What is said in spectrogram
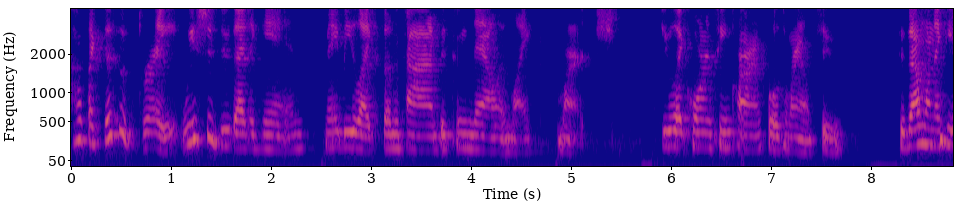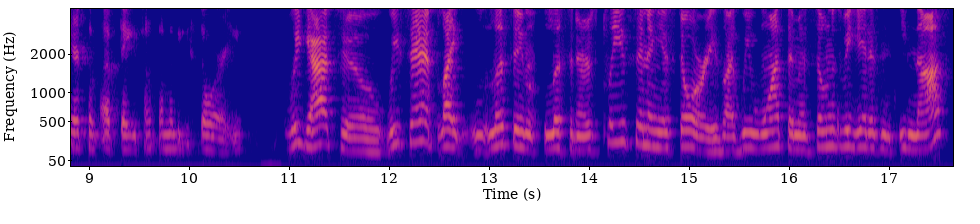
I was like, this is great. We should do that again. Maybe like sometime between now and like March. Do like quarantine chronicles around too. Because I want to hear some updates on some of these stories. We got to. We said, like, listen, listeners, please send in your stories. Like, we want them as soon as we get enough.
